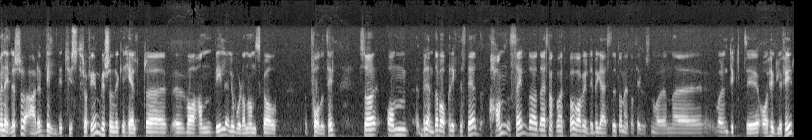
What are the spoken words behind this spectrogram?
Men ellers så er det veldig tyst fra fyren. Vi skjønner ikke helt uh, hva han vil, eller hvordan han skal få det til. Så om Brende var på riktig sted Han selv, da, da jeg snakket med ham etterpå, var veldig begeistret og mente at Tillersen var uh, var en dyktig og hyggelig fyr.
